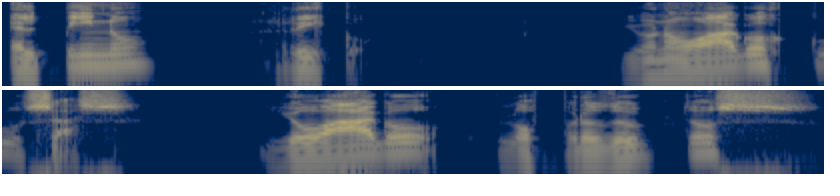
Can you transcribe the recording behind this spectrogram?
El pino rico. Yo no hago excusas. Yo hago los productos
